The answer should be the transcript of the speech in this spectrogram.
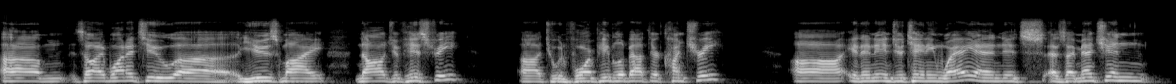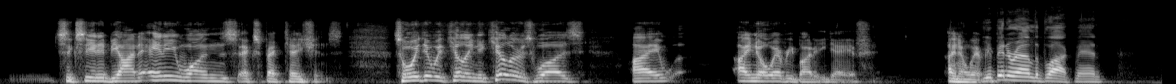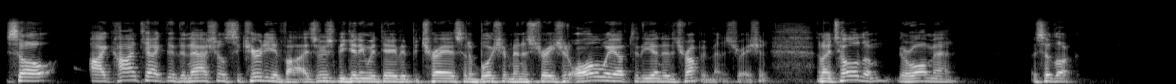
Um, so I wanted to uh, use my knowledge of history uh, to inform people about their country uh, in an entertaining way. And it's, as I mentioned, succeeded beyond anyone's expectations. So what we did with Killing the Killers was I, I know everybody, Dave. I know everybody. You've been around the block, man. So I contacted the national security advisors, beginning with David Petraeus in the Bush administration, all the way up to the end of the Trump administration. And I told them, they're all men. I said, look,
